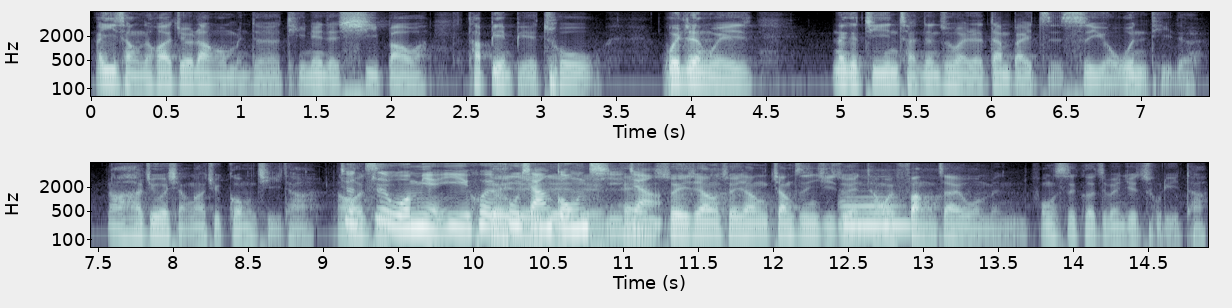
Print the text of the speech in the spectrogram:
那异常的话，就让我们的体内的细胞啊，它辨别错误。会认为那个基因产生出来的蛋白质是有问题的，然后他就会想要去攻击它，然后就就自我免疫会互相攻击这样。所以像所以像僵直性脊椎炎，他会放在我们风湿科这边去处理它，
